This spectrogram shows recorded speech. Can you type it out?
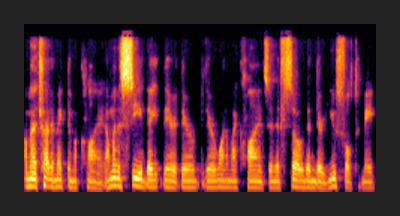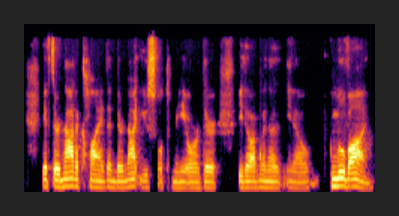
I'm going to try to make them a client. I'm going to see if they, they're, they're, they're one of my clients. And if so, then they're useful to me. If they're not a client, then they're not useful to me, or they're, you know, I'm going to, you know, move on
